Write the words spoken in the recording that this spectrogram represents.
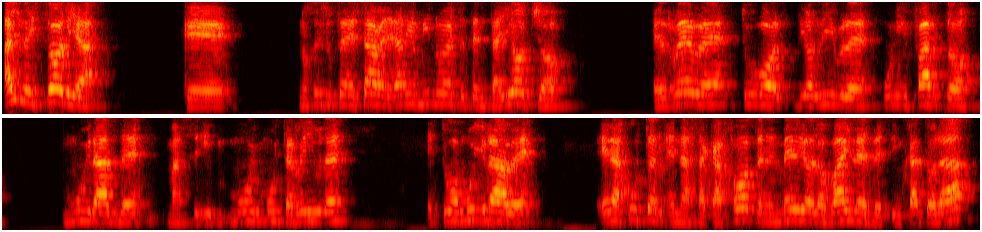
hay una historia que, no sé si ustedes saben, en el año 1978, el Rebe tuvo, Dios libre, un infarto muy grande, muy, muy terrible, estuvo muy grave, era justo en, la Zacafot, en el medio de los bailes de Simchat Torah,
